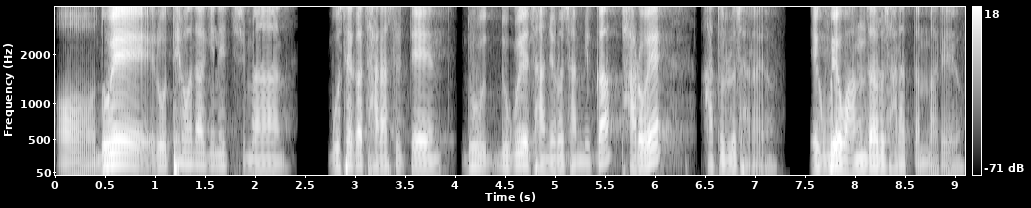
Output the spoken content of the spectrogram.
어, 노예로 태어나긴 했지만 모세가 자랐을 땐 누, 누구의 자녀로 잡니까? 바로의 아들로 자라요. 애굽의 왕자로 자랐단 말이에요.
